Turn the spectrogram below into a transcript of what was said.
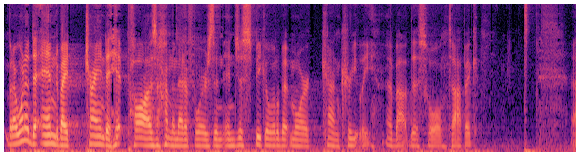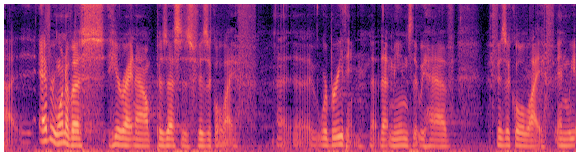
but I wanted to end by trying to hit pause on the metaphors and, and just speak a little bit more concretely about this whole topic. Uh, every one of us here right now possesses physical life. Uh, uh, we're breathing. That, that means that we have physical life, and we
